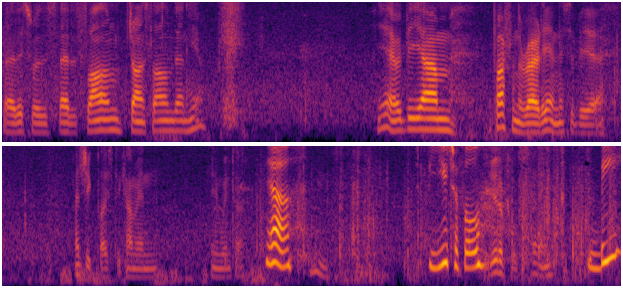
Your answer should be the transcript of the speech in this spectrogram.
So this was they had a slalom, giant slalom down here. Yeah, it would be um, apart from the road in, this would be a magic place to come in in winter. Yeah. It's beautiful. Beautiful setting. B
